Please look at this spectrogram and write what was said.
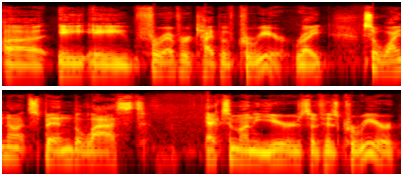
uh, a a forever type of career, right? So why not spend the last X amount of years of his career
